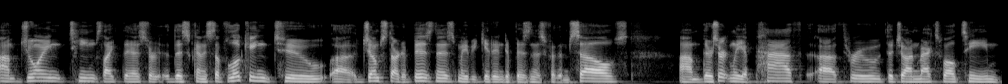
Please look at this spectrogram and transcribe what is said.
um, join teams like this or this kind of stuff, looking to uh, jumpstart a business, maybe get into business for themselves. Um, there's certainly a path uh, through the John Maxwell team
